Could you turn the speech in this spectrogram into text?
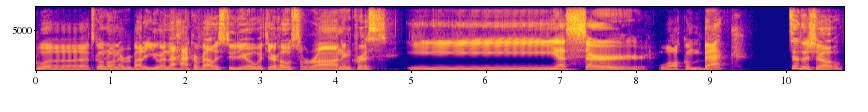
What's going on, everybody? You're in the Hacker Valley studio with your hosts, Ron and Chris. Yes, sir. Welcome back to the show.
